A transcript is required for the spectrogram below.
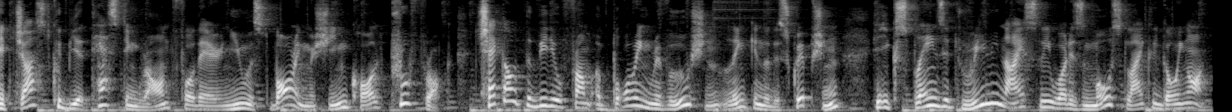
It just could be a testing ground for their newest boring machine called Prufrock. Check out the video from A Boring Revolution, link in the description. He explains it really nicely what is most likely going on.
